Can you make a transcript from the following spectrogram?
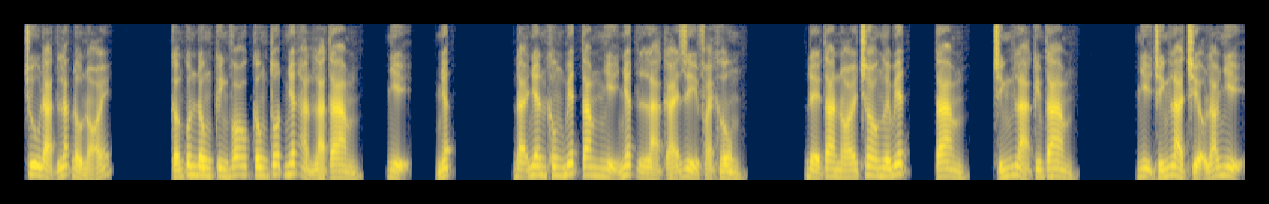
Chu đạt lắc đầu nói. Cấm quân đông kinh võ công tốt nhất hẳn là tam, nhị, nhất. Đại nhân không biết tam, nhị, nhất là cái gì phải không? Để ta nói cho ngươi biết, tam chính là kim tam, nhị chính là triệu lão nhị,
